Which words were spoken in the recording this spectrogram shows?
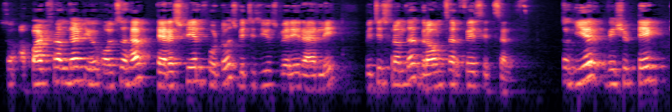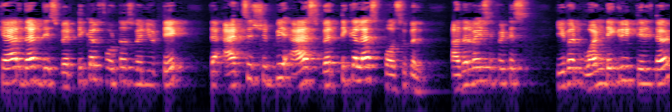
So apart from that you also have terrestrial photos which is used very rarely which is from the ground surface itself. So here we should take care that these vertical photos when you take the axis should be as vertical as possible. Otherwise if it is even 1 degree tilted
